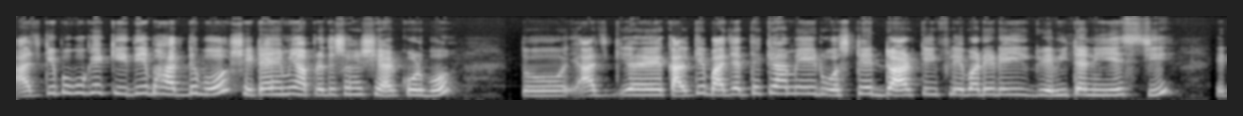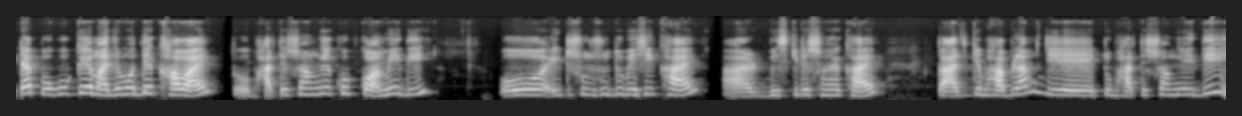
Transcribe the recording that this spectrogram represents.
আজকে পুকুকে কী দিয়ে ভাত দেবো সেটাই আমি আপনাদের সঙ্গে শেয়ার করব। তো আজকে, কালকে বাজার থেকে আমি এই রোস্টেড ডার্ক এই ফ্লেভারের এই গ্রেভিটা নিয়ে এসেছি। এটা পুকুকে মাঝে মধ্যে খাওয়াই তো ভাতের সঙ্গে খুব কমই দিই। ও একটু শুধু শুধু বেশি খায় আর বিস্কিটের সঙ্গে খায়। তো আজকে ভাবলাম যে একটু ভাতের সঙ্গেই দিই,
